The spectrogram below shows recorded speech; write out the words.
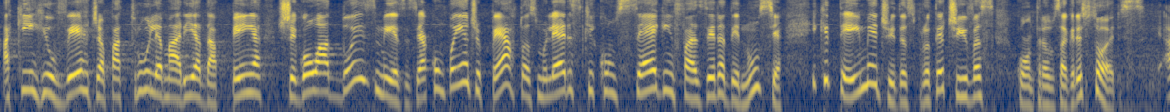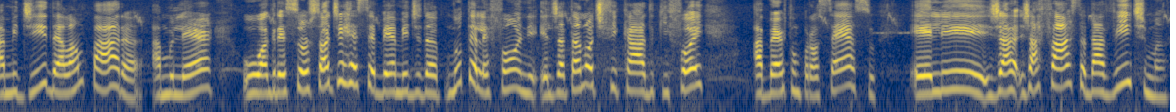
Aqui em Rio Verde, a patrulha Maria da Penha chegou há dois meses e acompanha de perto as mulheres que conseguem fazer a denúncia e que têm medidas protetivas contra os agressores. A medida ela ampara a mulher, o agressor só de receber a medida no telefone, ele já está notificado que foi aberto um processo, ele já, já afasta da vítima.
